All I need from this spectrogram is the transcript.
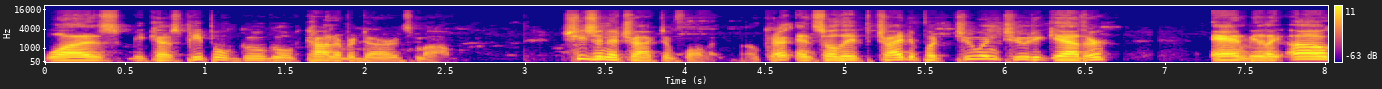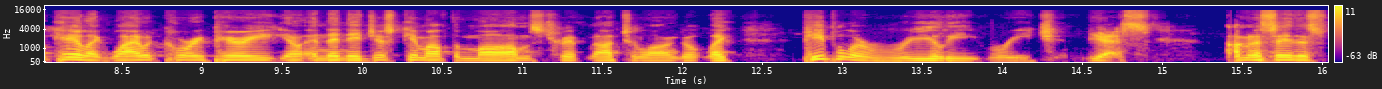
was because people Googled Connor Bedard's mom. She's an attractive woman. Okay. And so they tried to put two and two together and be like, oh, okay, like why would Corey Perry, you know, and then they just came off the mom's trip not too long ago. Like people are really reaching. Yes. I'm going to say this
